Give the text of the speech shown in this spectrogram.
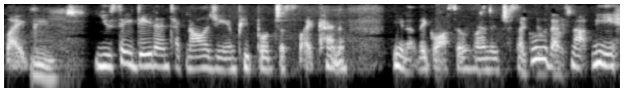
like mm. you say data and technology, and people just like kind of you know they gloss over and they're just like oh that's not me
